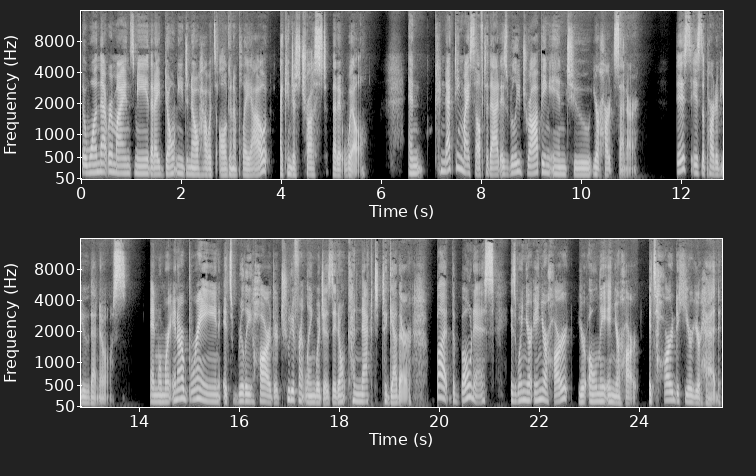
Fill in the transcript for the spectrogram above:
The one that reminds me that I don't need to know how it's all going to play out. I can just trust that it will. And connecting myself to that is really dropping into your heart center this is the part of you that knows. And when we're in our brain, it's really hard. They're two different languages. They don't connect together. But the bonus is when you're in your heart, you're only in your heart. It's hard to hear your head.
